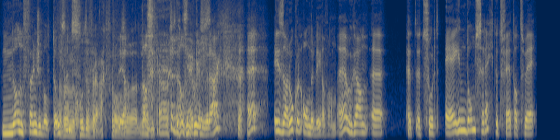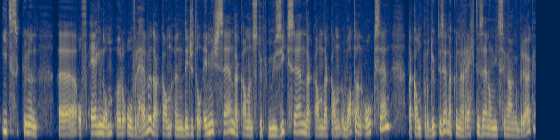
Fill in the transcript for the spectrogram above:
non-fungible tokens. Dat is een goede vraag voor onze ja, dat, is, dat is een goede vraag. Hè. Is daar ook een onderdeel van? Hè. We gaan uh, het, het soort eigendomsrecht, het feit dat wij iets kunnen uh, of eigendom erover hebben. Dat kan een digital image zijn, dat kan een stuk muziek zijn, dat kan, dat kan wat dan ook zijn. Dat kan producten zijn, dat kunnen rechten zijn om iets te gaan gebruiken.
